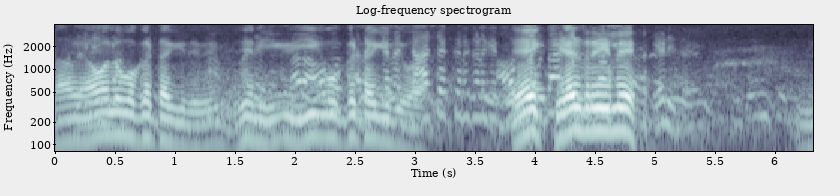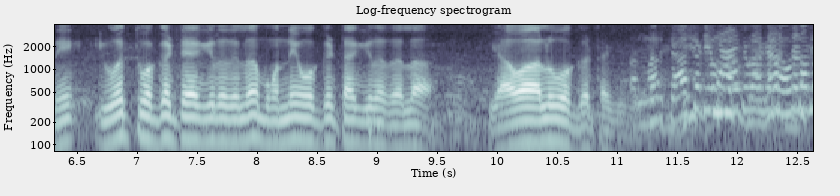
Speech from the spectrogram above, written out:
ನಾವು ಯಾವಾಗಲೂ ಒಗ್ಗಟ್ಟಾಗಿದ್ದೀವಿ. ಏನು ಈಗ ಈಗ ಒಗ್ಗಟ್ಟಾಗಿದ್ದೀವ ಶಾಸಕರುಗಳಿಗೆ ಏ ಕೇಳ್ರಿ ಇಲ್ಲಿ. ಇವತ್ತು ಒಗ್ಗಟ್ಟೆ ಆಗಿರೋದಿಲ್ಲ ಒಗ್ಗಟ್ಟಾಗಿರೋದಿಲ್ಲ ಮೊನ್ನೆ ಒಗ್ಗಟ್ಟಾಗಿರೋದಲ್ಲ. ಯಾವಾಗಲೂ ಒಗ್ಗಟ್ಟಾಗಿದೆ ಶಾಸಕರು ಸಚಿವರಿಗೆ ಔತಣ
